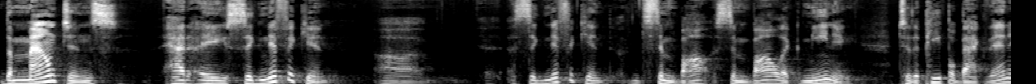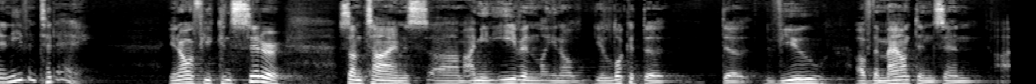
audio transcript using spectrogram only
the mountains had a significant uh, a significant symbol, symbolic meaning to the people back then and even today. You know, if you consider sometimes, um, I mean, even, you know, you look at the, the view of the mountains, and I,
